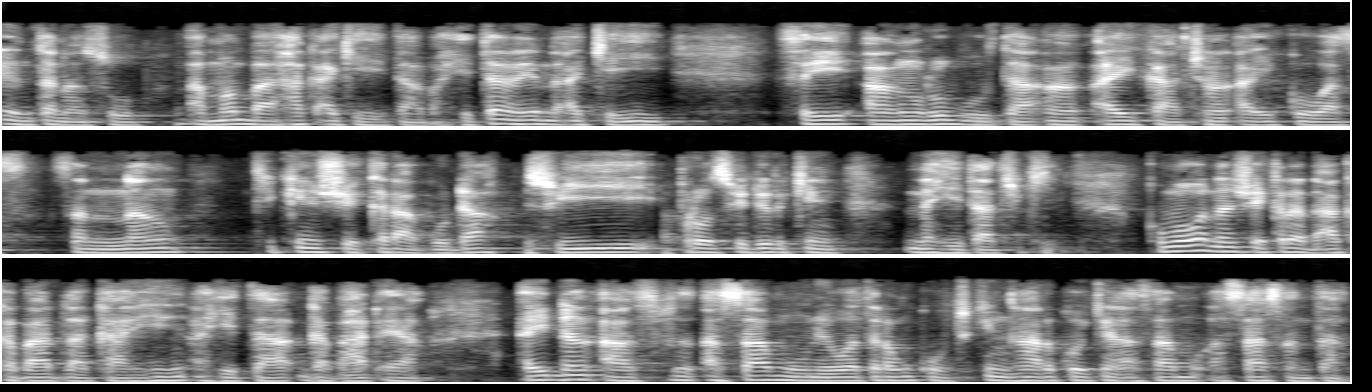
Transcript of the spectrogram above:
in tana so amma ba haka ake hita ba. Hita yadda ake yi sai an rubuta an aika can aikowas sannan cikin shekara guda su yi kin na hita ciki. Kuma wannan shekara da aka ba da kahin a hita gaba ɗaya ai dan a samu ne wata ranko cikin harkokin a samu a sasanta.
